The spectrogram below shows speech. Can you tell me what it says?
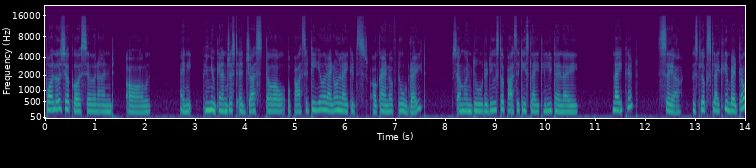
follows your cursor and uh, and you can just adjust the opacity here. I don't like it's uh, kind of too bright. So I'm going to reduce the opacity slightly till I like it. So yeah, this looks slightly better.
